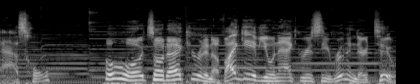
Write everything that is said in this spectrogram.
asshole. Oh, it's not accurate enough. I gave you an accuracy rune in there, too.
